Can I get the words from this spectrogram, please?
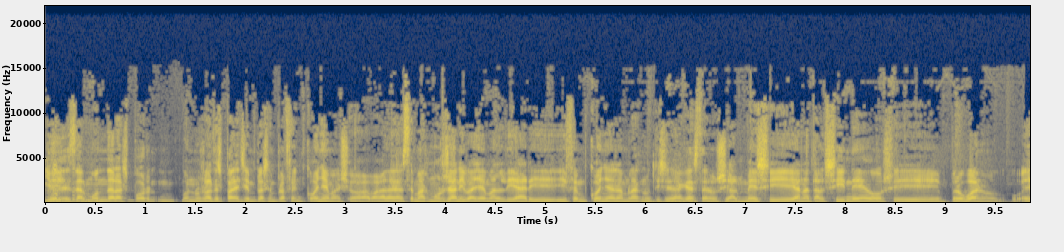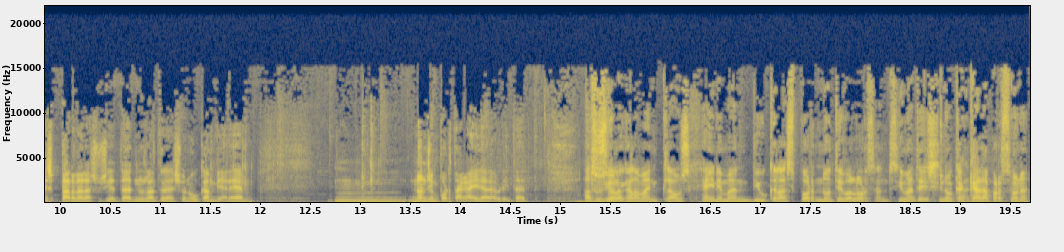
Jo des del món de l'esport, bueno, nosaltres, per exemple, sempre fem conya amb això. A vegades estem esmorzant i veiem el diari i fem conyes amb les notícies aquestes. O si el Messi ha anat al cine, o si... Però bueno, és part de la societat, nosaltres això no ho canviarem. Mm, no ens importa gaire, de veritat. El sociòleg alemany Klaus Heinemann diu que l'esport no té valors en si mateix, sinó que cada persona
